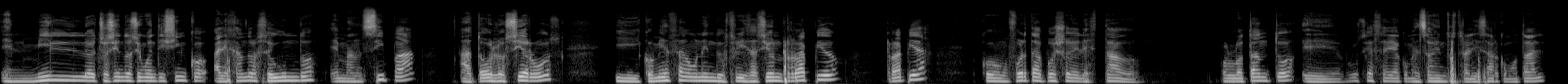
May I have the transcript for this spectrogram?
En 1855 Alejandro II emancipa a todos los siervos y comienza una industrialización rápido, rápida con fuerte apoyo del Estado. Por lo tanto, eh, Rusia se había comenzado a industrializar como tal,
